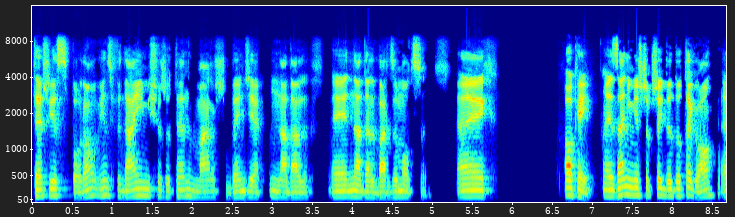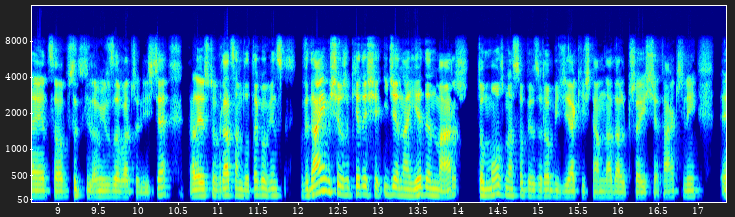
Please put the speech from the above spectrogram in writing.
też jest sporo, więc wydaje mi się, że ten marsz będzie nadal, e, nadal bardzo mocny. Okej, e, zanim jeszcze przejdę do tego, e, co przed chwilą już zobaczyliście, ale jeszcze wracam do tego, więc wydaje mi się, że kiedy się idzie na jeden marsz, to można sobie zrobić jakieś tam nadal przejście, tak? Czyli e,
